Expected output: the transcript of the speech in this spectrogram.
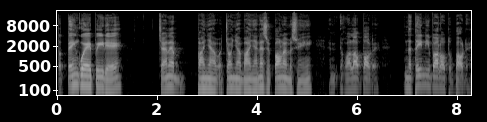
တသိန်းခွဲပေးတယ်ကျန်တဲ့ဘာညာအကြောင်းညာဘာညာနဲ့ဆိုပေါင်းလိုက်မဆိုရင်ဟိုလောက်ပေါက်တယ်2သိန်းနီးပါးလောက်သူပေါက်တယ်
